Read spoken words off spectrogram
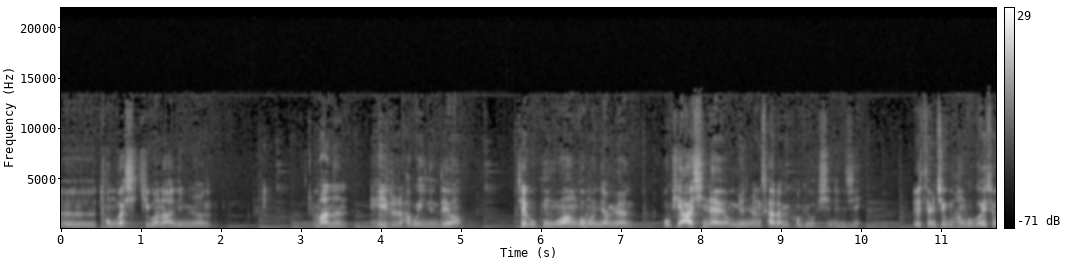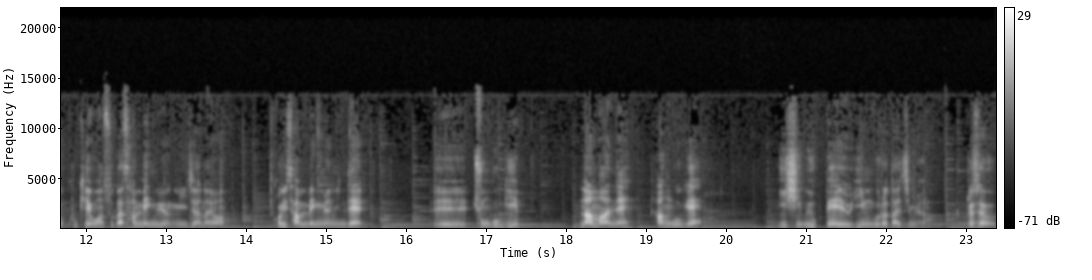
어, 통과시키거나 아니면 많은 회의를 하고 있는데요. 제가 궁금한 거 뭐냐면 혹시 아시나요? 몇 명 사람이 거기 오시는지? 예를 들면 지금 한국에서 국회의원 수가 300명이잖아요. 거의 300명인데 에, 중국이 남한의 한국의 26배예요. 인구로 따지면. 그래서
